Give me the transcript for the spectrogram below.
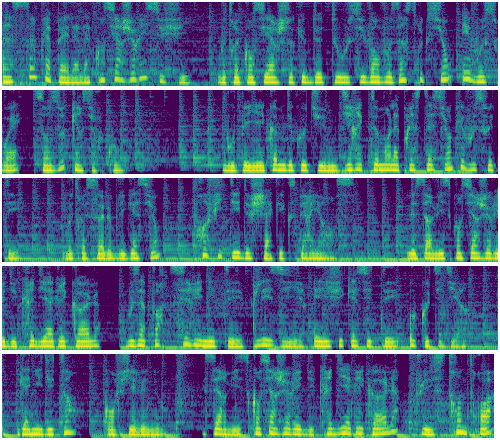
Un simple appel à la conciergerie suffit. Votre concierge s'occupe de tout suivant vos instructions et vos souhaits sans aucun surcoût. Vous payez comme de coutume directement la prestation que vous souhaitez. Votre seule obligation Profitez de chaque expérience. Le service conciergerie du Crédit Agricole vous apporte sérénité, plaisir et efficacité au quotidien. Gagnez du temps Confiez-le nous. Service conciergerie du Crédit Agricole, plus 33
